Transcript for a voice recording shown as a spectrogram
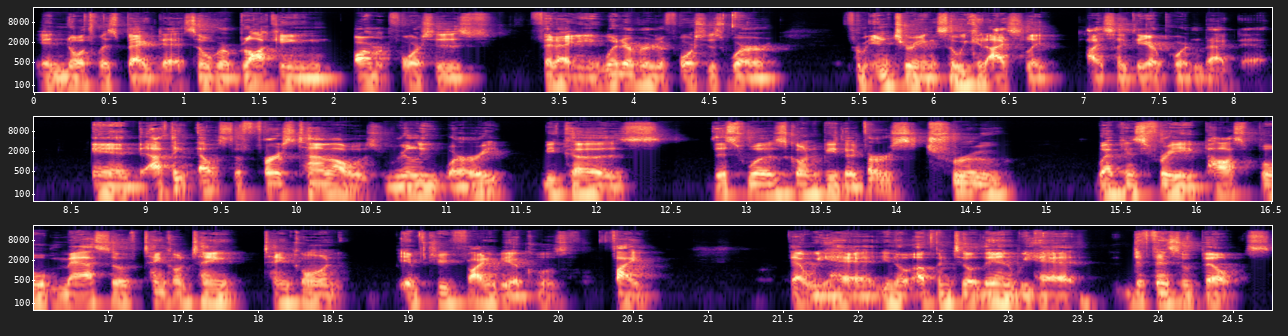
in northwest Baghdad, so we're blocking armored forces, Fedayeen, whatever the forces were from entering, so we could isolate isolate the airport in Baghdad. And I think that was the first time I was really worried because this was going to be the first true weapons free, possible, massive tank on tank, tank on infantry fighting vehicles fight that we had. You know, up until then, we had defensive belts.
